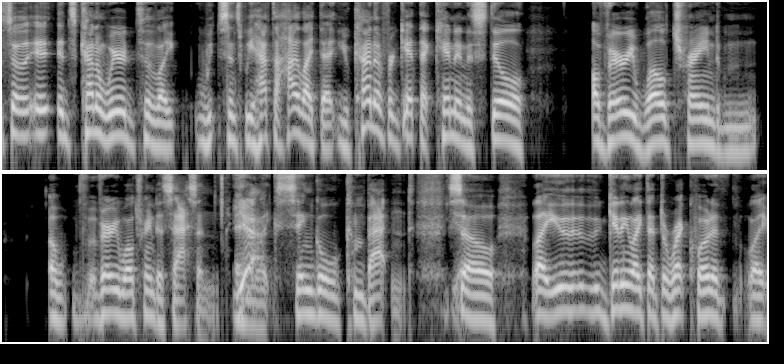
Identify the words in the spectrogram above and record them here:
so it, it's kind of weird to like we, since we have to highlight that you kind of forget that Kennen is still a very well trained a very well trained assassin and yeah. like single combatant. Yeah. So like getting like that direct quote of like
